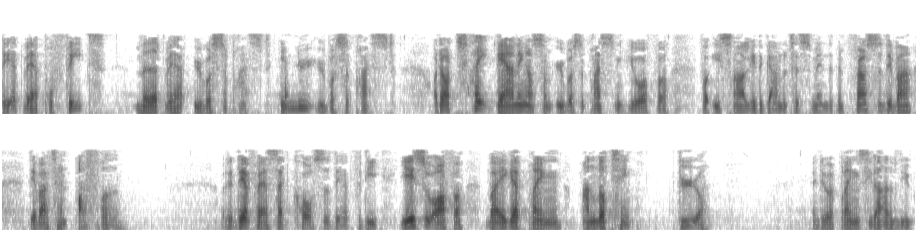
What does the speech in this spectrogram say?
det at være profet med at være ypperstepræst. En ny ypperstepræst. Og der var tre gerninger, som ypperstepræsten gjorde for, for Israel i det gamle testamente. Den første, det var, det var, at han offrede. Og det er derfor, jeg har sat korset der. Fordi Jesu offer var ikke at bringe andre ting, dyr, men det var at bringe sit eget liv.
